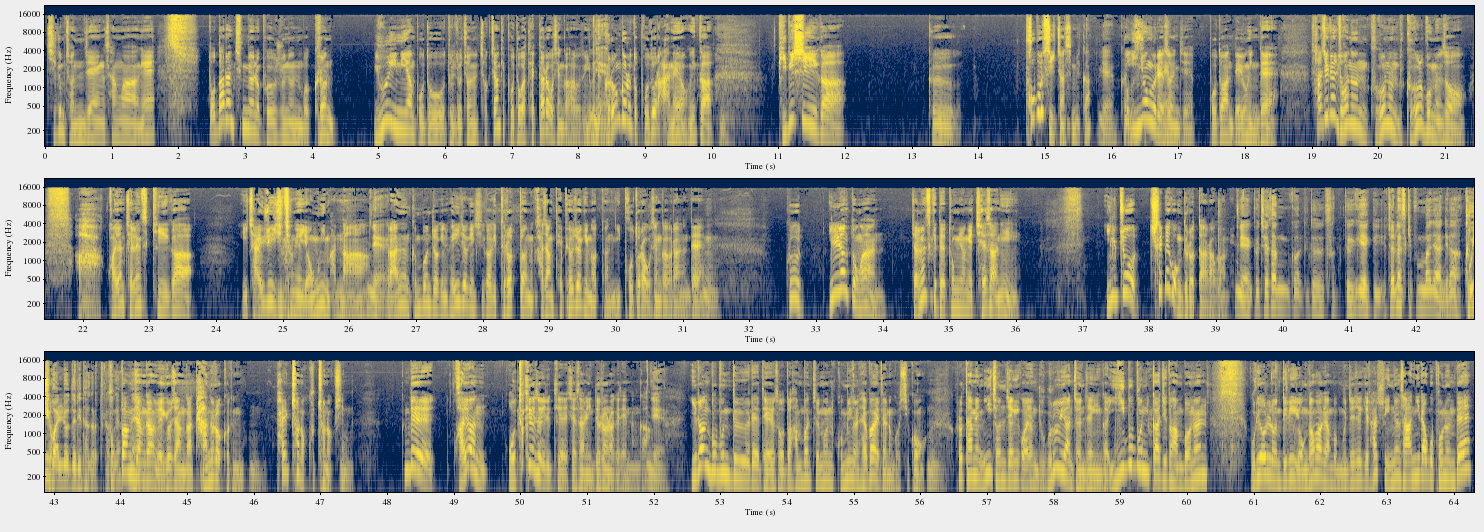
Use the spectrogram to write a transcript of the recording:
지금 전쟁 상황에 또 다른 측면을 보여주는 뭐 그런 유의미한 보도들도 저는 적지 않게 보도가 됐다라고 생각하거든요. 근데 네. 그런 거는 또 보도를 안 해요. 그러니까 음. BBC가 그 포브스 있지 않습니까? 예. 그. 인용을 해서 예. 이제 보도한 내용인데 사실은 저는 그거는 그걸 보면서 아 과연 젤렌스키가 이 자유주의 진영의 영웅이 네. 맞나라는 근본적인 회의적인 시각이 들었던 가장 대표적인 어떤 이 보도라고 생각을 하는데 음. 그 1년 동안 젤렌스키 대통령의 재산이 1조 700억 늘었다라고 합니다. 예, 그 재산 그, 그 그게 그 젤렌스키뿐만이 아니라 고위 그쵸. 관료들이 다 그렇더라고요. 국방장관, 외교장관 다 늘었거든요. 네. 음. 8천억, 9천억씩. 음. 근데 과연 어떻게 해서 이렇게 재산이 늘어나게 됐는가? 예. 이런 부분들에 대해서도 한 번쯤은 고민을 해봐야 되는 것이고 음. 그렇다면 이 전쟁이 과연 누구를 위한 전쟁인가 이 부분까지도 한 번은 우리 언론들이 용감하게 한번 문제 제기를 할 수 있는 사안이라고 보는데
